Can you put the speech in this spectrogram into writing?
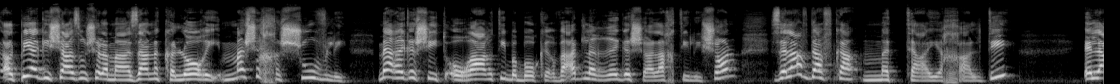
על פי הגישה הזו של המאזן הקלורי, מה שחשוב לי מהרגע שהתעוררתי בבוקר ועד לרגע שהלכתי לישון, זה לאו דווקא מתי אכלתי, אלא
